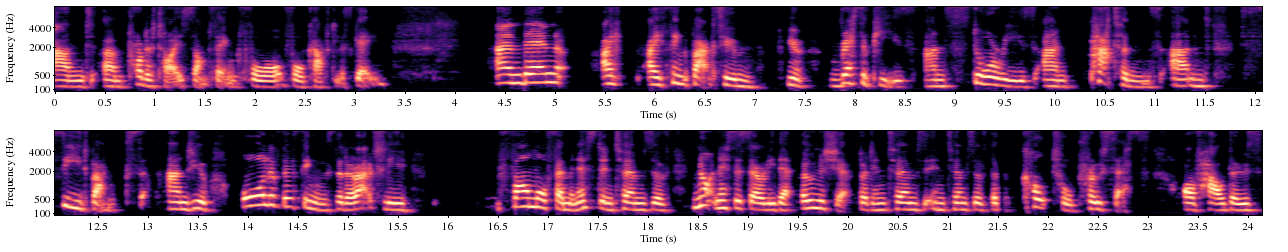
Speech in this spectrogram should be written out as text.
and um, productize something for, for capitalist gain. And then I, I think back to you know, recipes and stories and patterns and seed banks and you know, all of the things that are actually far more feminist in terms of not necessarily their ownership, but in terms in terms of the cultural process of how those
